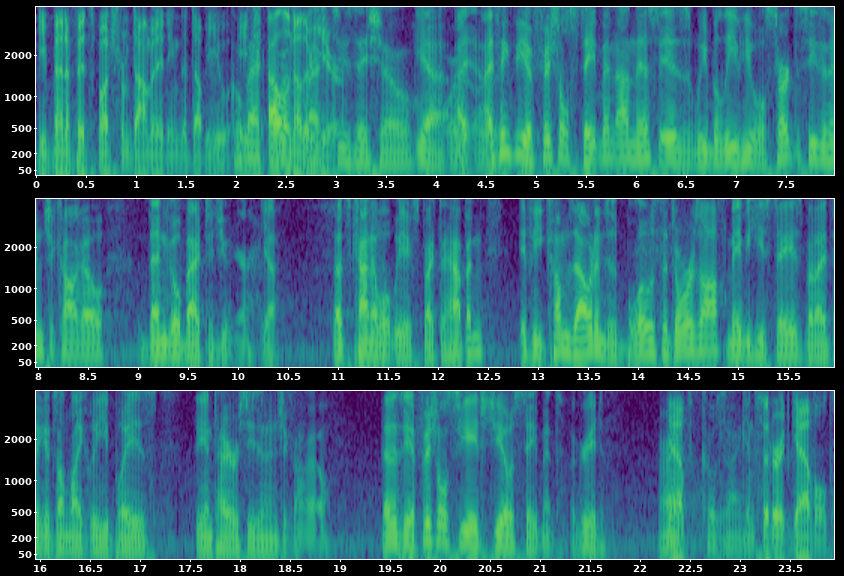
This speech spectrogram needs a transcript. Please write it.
he benefits much from dominating the Go back to WHL another last year. Tuesday show. Yeah, or- I, or I think the official statement on this is we believe he will start the season in Chicago, then go back to junior. Yeah. That's kind of what we expect to happen. If he comes out and just blows the doors off, maybe he stays, but I think it's unlikely he plays the entire season in Chicago. That is the official CHGO statement. Agreed. All right. Gav. Cosign. Consider it gavelled.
